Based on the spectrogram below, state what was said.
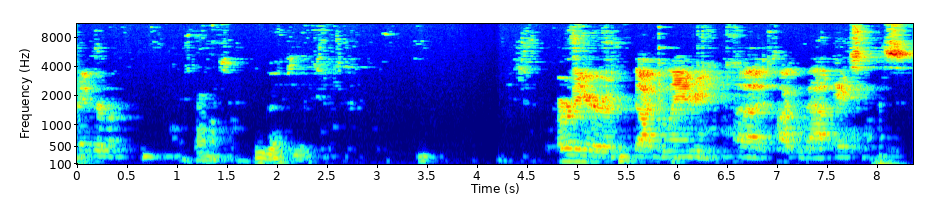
Thank you very much. Congratulations. earlier, Dr. Landry uh, talked about excellence.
